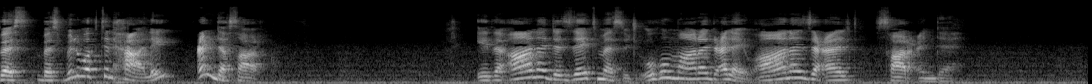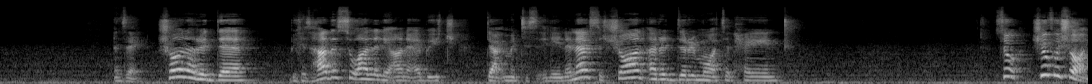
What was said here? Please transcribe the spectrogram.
بس بس بالوقت الحالي عنده صار. إذا أنا دزيت مسج وهو ما رد علي وأنا زعلت صار عنده. إنزين شلون أرده؟ because هذا السؤال اللي أنا أبيك دائما تسألينه. نفسك شلون أرد الريموت الحين؟ so شوفوا شلون.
